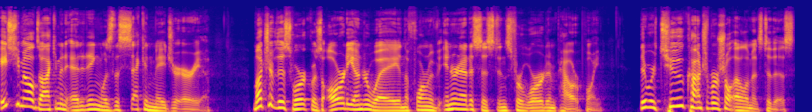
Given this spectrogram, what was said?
HTML document editing was the second major area. Much of this work was already underway in the form of internet assistance for Word and PowerPoint. There were two controversial elements to this.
